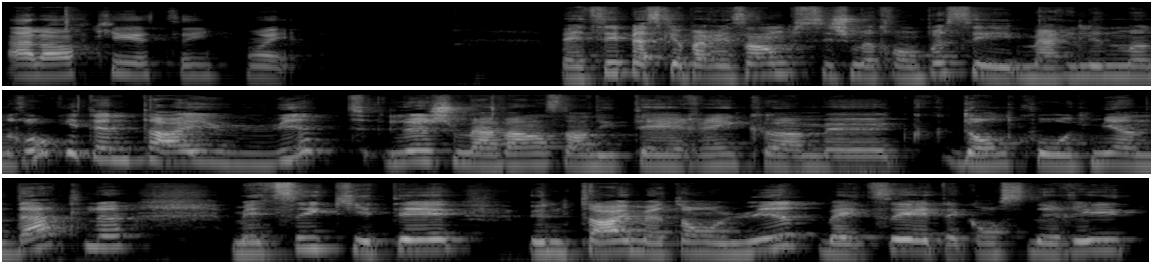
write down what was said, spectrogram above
Alors que, tu sais, ouais. Ben, tu sais, parce que par exemple, si je me trompe pas, c'est Marilyn Monroe qui était une taille 8. Là, je m'avance dans des terrains comme euh, Don't Quote Me on date, là. Mais tu sais, qui était une taille, mettons, 8, ben, tu sais, elle était considérée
